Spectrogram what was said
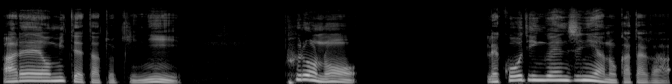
あれを見てたときに、プロのレコーディングエンジニアの方が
